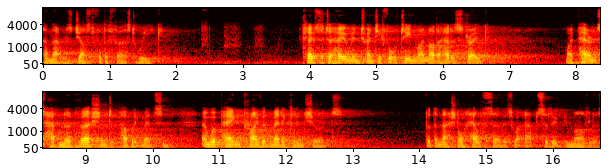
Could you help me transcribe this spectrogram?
And that was just for the first week. Closer to home in 2014, my mother had a stroke. My parents had an aversion to public medicine and were paying private medical insurance. But the National Health Service were absolutely marvellous,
